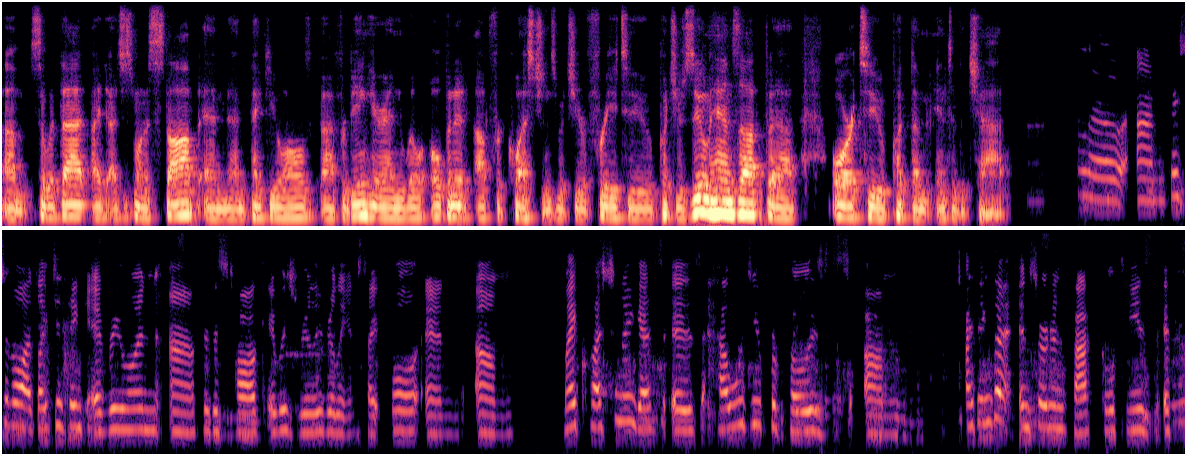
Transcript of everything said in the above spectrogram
Um, so with that, I, I, just want to stop and, and thank you all uh, for being here, and we'll open it up for questions, which you're free to put your Zoom hands up uh, or to put them into the chat. Um, first of all, I'd like to thank everyone uh, for this talk. It was really, really insightful. And um, my question, I guess, is how would you propose? Um, I think that in certain faculties, it's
